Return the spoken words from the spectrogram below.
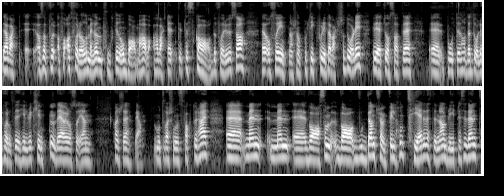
vært, eh, altså for, at forholdet mellom Putin og Obama har, har vært til, til, skade for USA, eh, også i internasjonal politikk, fordi det har vært så dårlig. Vi vet jo også at eh, Putin hadde et dårlig forhold til Hillary Clinton. Det er jo også en kanskje ja, motivasjonsfaktor her. Eh, men, men eh, hva som, hva, hvordan Trump vil håndtere dette når han blir president,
